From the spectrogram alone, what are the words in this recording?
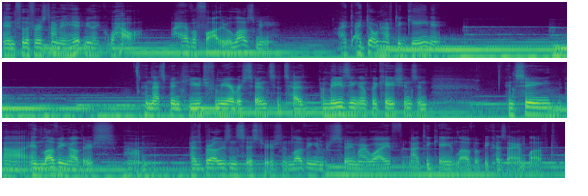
And for the first time, it hit me like, wow, I have a father who loves me. I, I don't have to gain it. And that's been huge for me ever since. It's had amazing implications in, in seeing uh, and loving others um, as brothers and sisters and loving and pursuing my wife, not to gain love, but because I am loved.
